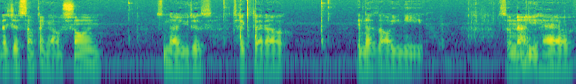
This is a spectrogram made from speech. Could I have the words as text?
That's just something I was showing. So now you just take that out and that's all you need. So now you have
